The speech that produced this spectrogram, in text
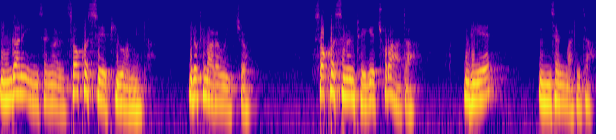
인간의 인생을 서커스에 비유합니다. 이렇게 말하고 있죠. 서커스는 되게 초라하다. 우리의 인생 말이다.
